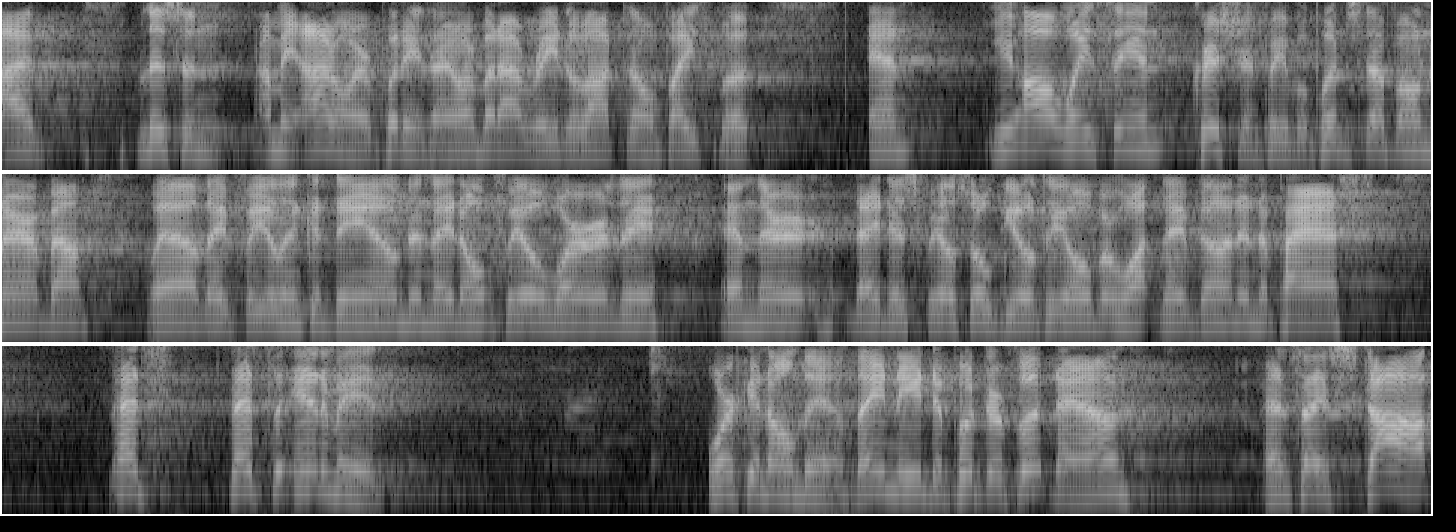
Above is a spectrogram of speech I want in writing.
I listen, I mean, I don't ever put anything on, but I read a lot on Facebook, and you always seeing Christian people putting stuff on there about well, they feeling condemned and they don't feel worthy and they're, they just feel so guilty over what they've done in the past. That's, that's the enemy working on them. They need to put their foot down and say, Stop,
